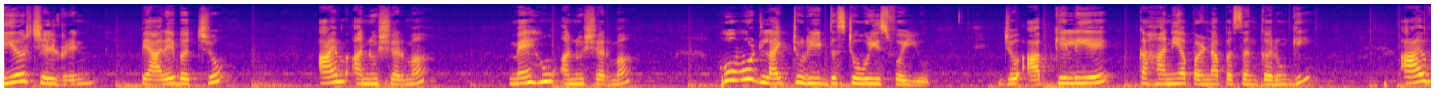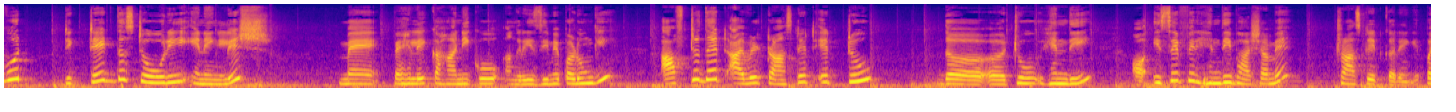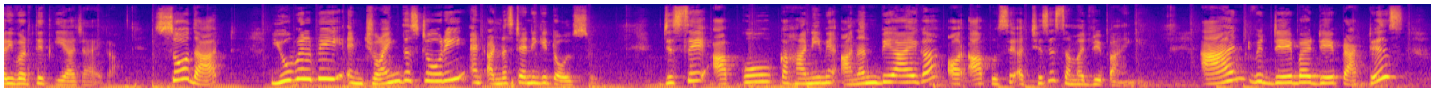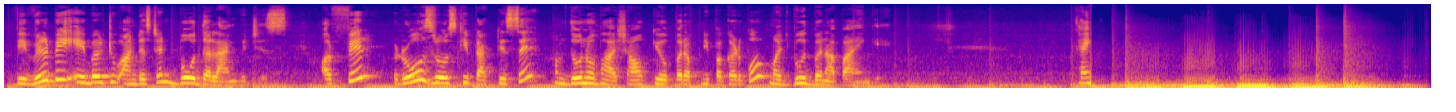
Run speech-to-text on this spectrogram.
Dear children प्यारे बच्चों I am अनु शर्मा मैं हूँ Anu Sharma who would like to read the stories for you जो आपके लिए कहानियाँ पढ़ना पसंद करूँगी. I would dictate the story in English मैं पहले कहानी को अंग्रेज़ी में पढ़ूँगी. After that I will translate it to the to Hindi और इसे फिर हिंदी भाषा में ट्रांसलेट करेंगे, परिवर्तित किया जाएगा. So that you will be enjoying the story and understanding it also जिससे आपको कहानी में आनंद भी आएगा और आप उसे अच्छे से समझ भी पाएँगे। And with day by day practice we will be able to understand both the languages और फिर रोज़ रोज़ की प्रैक्टिस से हम दोनों भाषाओं के ऊपर अपनी पकड़ को मज़बूत बना पाएँगे।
